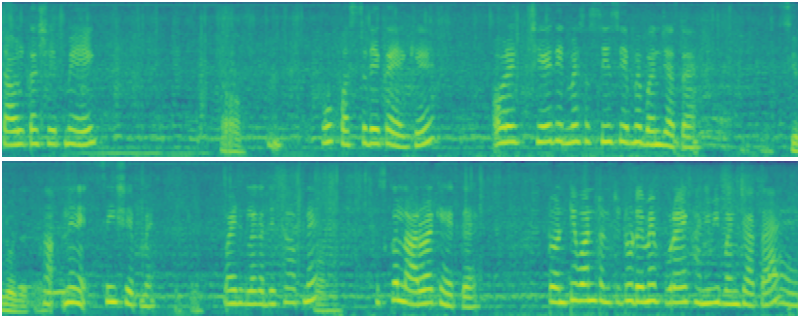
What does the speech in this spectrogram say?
चावल का शेप में एग वो फ़र्स्ट डे का एग है और एक छः दिन में सी शेप में बन जाता है। सील हो जाता है। हाँ नहीं नहीं सी शेप में। वाइट कलर का देखा आपने? इसको लार्वा कहते हैं। Twenty one twenty two day में पूरा एक हनी भी बन जाता है।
